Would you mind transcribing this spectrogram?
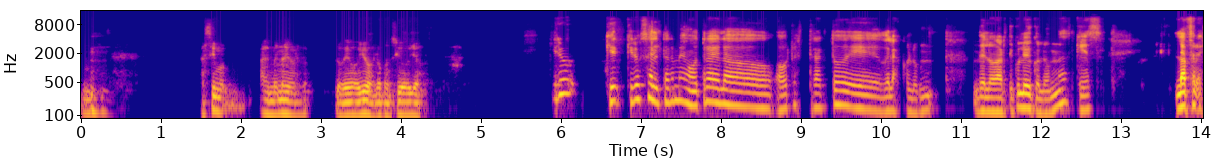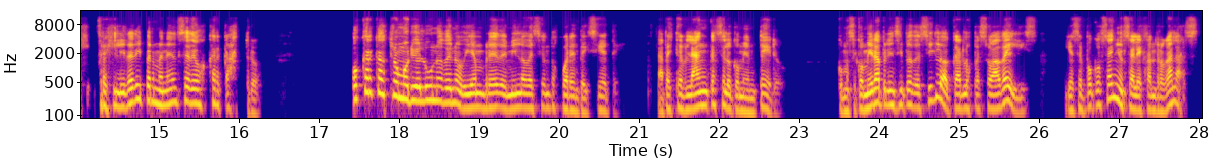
Mm. Así, al menos lo, veo yo, lo consigo yo. Quiero, quiero saltarme a, otra de a otro extracto de, de las columnas de los artículos y columnas, que es la fragilidad y permanencia de Oscar Castro. Oscar Castro murió el 1 de noviembre de 1947. La peste blanca se lo comió entero, como se comiera a principios de siglo a Carlos Pessoa Vélez y hace pocos años a Alejandro Galás.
